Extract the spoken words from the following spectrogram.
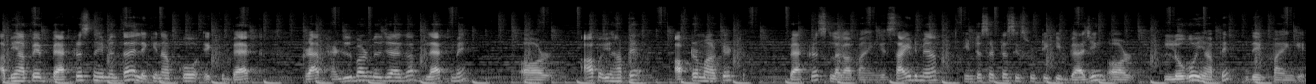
अब यहाँ पे बैकट्रेस नहीं मिलता है, लेकिन आपको एक बैक ग्रैप हैंडल बार मिल जाएगा ब्लैक में, और आप यहाँ पे आफ्टर मार्केट बैकरेस्ट लगा पाएँगे। साइड में आप इंटरसेप्टर 650 की बैजिंग और लोगो यहाँ पे देख पाएँगे।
